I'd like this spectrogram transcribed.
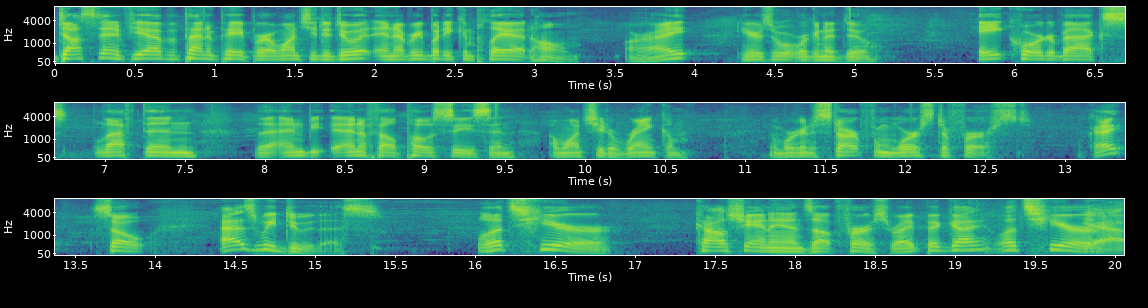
Dustin, if you have a pen and paper, I want you to do it, and everybody can play at home. All right? Here's what we're going to do eight quarterbacks left in the NB- NFL postseason. I want you to rank them. And we're going to start from worst to first. Okay? So as we do this, let's hear Kyle Shanahan's up first, right, big guy? Let's hear Yeah.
